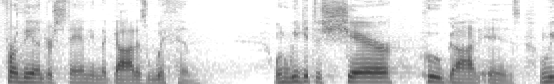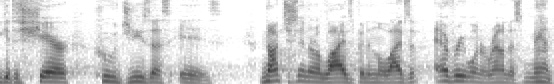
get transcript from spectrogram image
for the understanding that God is with him. When we get to share who God is, when we get to share who Jesus is, not just in our lives, but in the lives of everyone around us, man,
